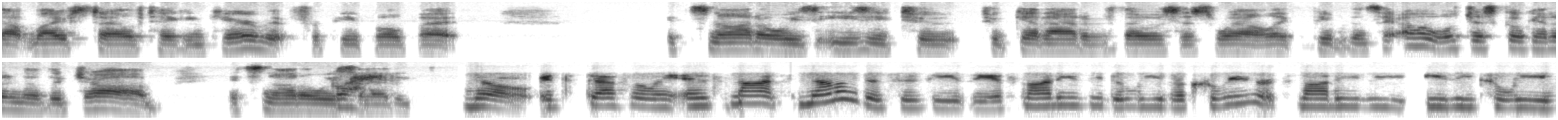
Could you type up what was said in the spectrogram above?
that lifestyle of taking care of it for people, but it's not always easy to to get out of those as well. Like people can say, "Oh, well, just go get another job." It's not always Right. that easy. No, it's definitely, it's not, none of this is easy. It's not easy to leave a career. It's not easy, easy to leave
